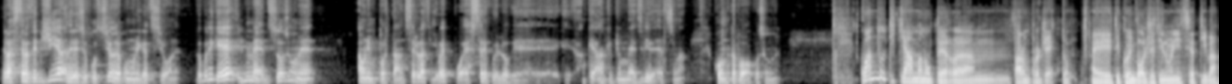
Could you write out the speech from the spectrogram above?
nella strategia e nell'esecuzione della comunicazione. Dopodiché il mezzo, secondo me, ha un'importanza relativa e può essere quello che, che anche, anche, più mezzi diversi, ma conta poco secondo me. Quando ti chiamano per um, fare un progetto e ti coinvolgerti in un'iniziativa,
